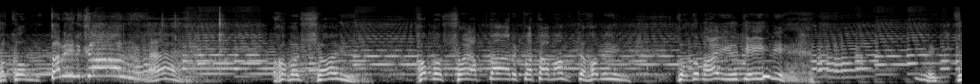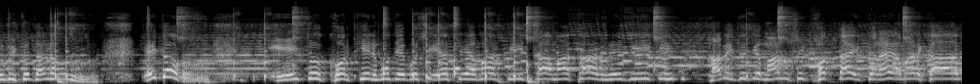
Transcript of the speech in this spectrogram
হুকুম তামিল কর! হ্যাঁ। অবশ্যই অবশ্যই আপনার কথা মানতে হবে। এই তুমি তো জানো এই তো এই তো খড়কের মধ্যে বসে আছে আমার পিঠা মাথার রেজিক। আমি যদি মানসিক হত্যায় করাই আমার কাজ,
